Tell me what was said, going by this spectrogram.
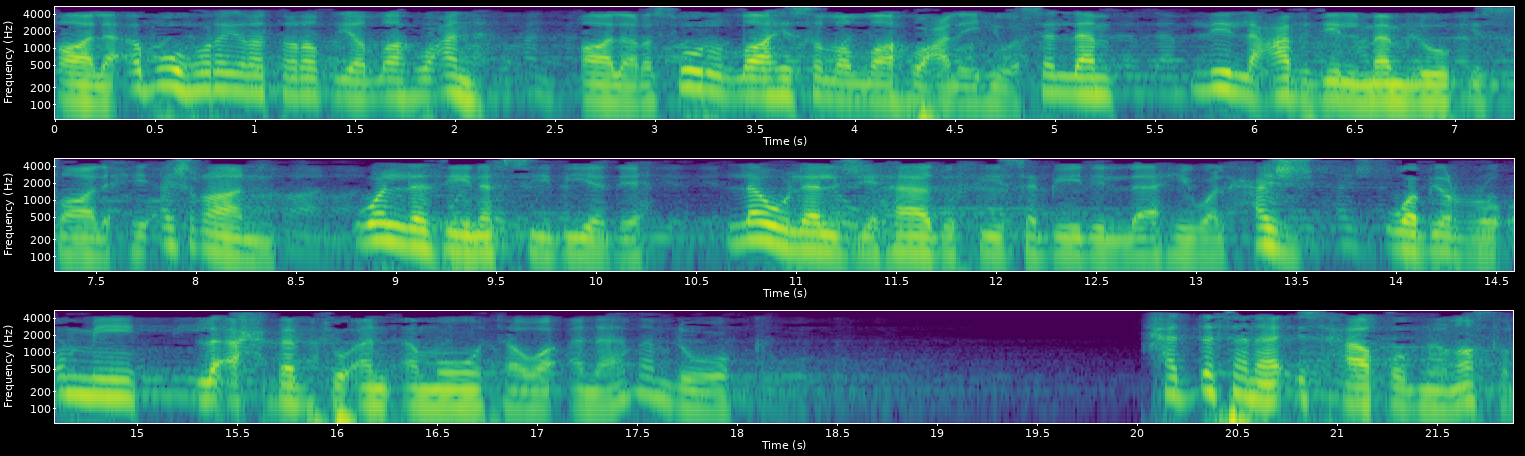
قال أبو هريرة رضي الله عنه قال رسول الله صلى الله عليه وسلم للعبد المملوك الصالح أجران والذي نفسي بيده لولا الجهاد في سبيل الله والحج وبر أمي لأحببت أن أموت وأنا مملوك. حدثنا إسحاق بن نصر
